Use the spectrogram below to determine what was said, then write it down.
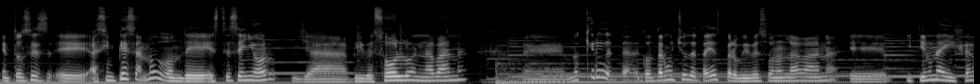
entonces, eh, así empieza, ¿no? Donde este señor ya vive solo en La Habana. Eh, no quiero contar muchos detalles, pero vive solo en La Habana y tiene una hija,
